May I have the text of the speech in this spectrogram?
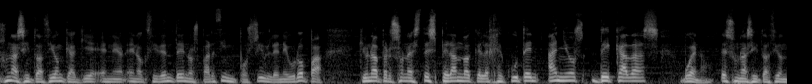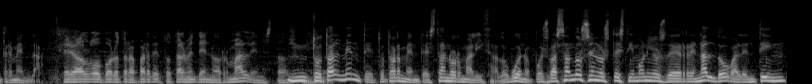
es una situación que aquí en, Occidente nos parece imposible. En Europa, que una persona esté esperando a que le ejecuten años, décadas, bueno, es una situación tremenda. Pero algo, por otra parte, totalmente normal en Estados mm, Unidos. Totalmente, totalmente, está normalizado. Bueno, pues basándose en los testimonios de Renaldo Valentín,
